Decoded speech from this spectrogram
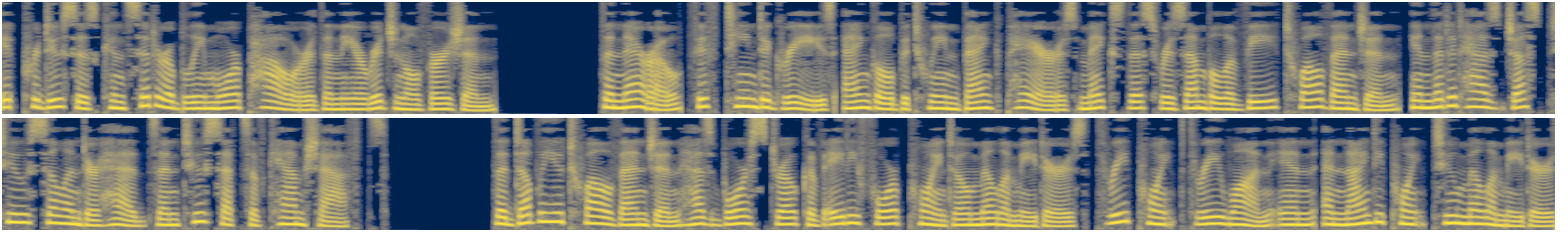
it produces considerably more power than the original version. The narrow 15 degrees angle between bank pairs makes this resemble a V12 engine, in that it has just two cylinder heads and two sets of camshafts. The W12 engine has bore stroke of 84.0 mm 3.31 in and 90.2 mm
